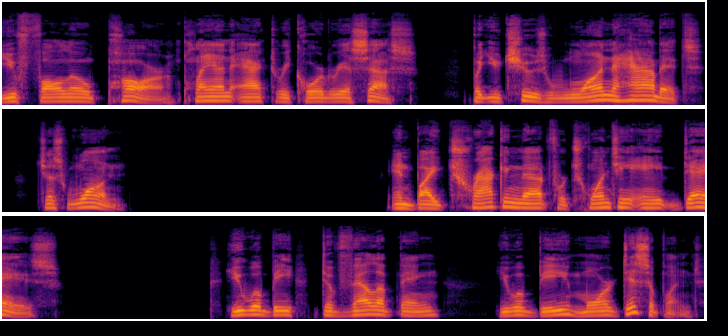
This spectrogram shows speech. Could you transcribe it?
you follow PAR, plan, act, record, reassess, but you choose one habit, just one. And by tracking that for 28 days, you will be developing, you will be more disciplined.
